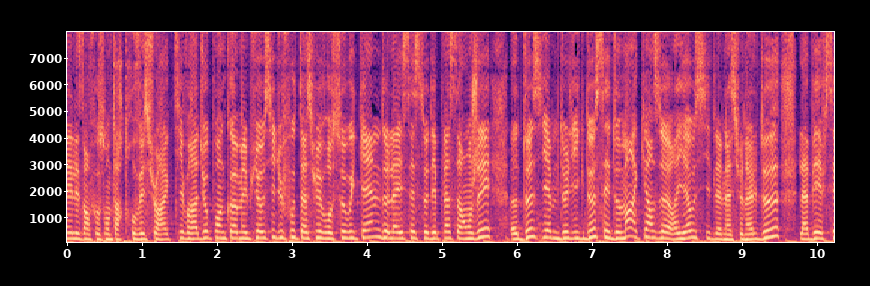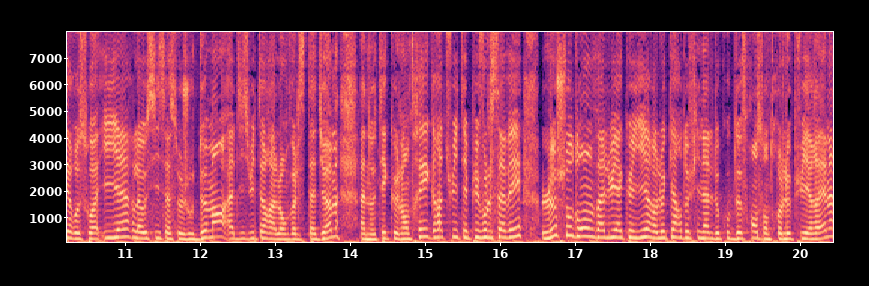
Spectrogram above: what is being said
Et les infos sont à retrouver sur activeradio.com. Et puis il y a aussi du foot à suivre ce week-end. La SS se déplace à Angers, euh, deuxième de Ligue 2. C'est demain à 15h. Il y a aussi de la Nationale 2. La BFC reçoit hier. Là aussi, ça se joue demain à 18h à l'Envol Stadium. À noter que l'entrée est gratuite. Et puis vous le savez, le Chaudron va lui accueillir le quart de finale de Coupe de France entre Le Puy et Rennes.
